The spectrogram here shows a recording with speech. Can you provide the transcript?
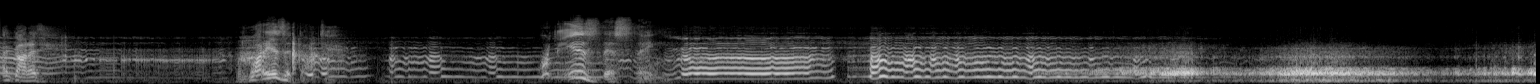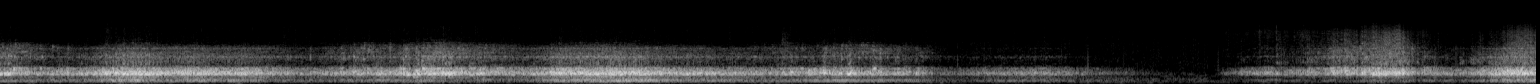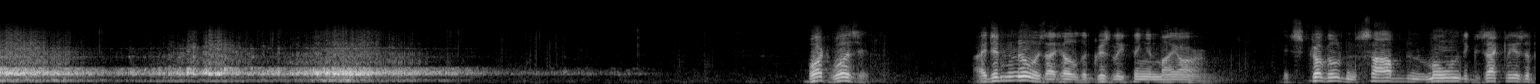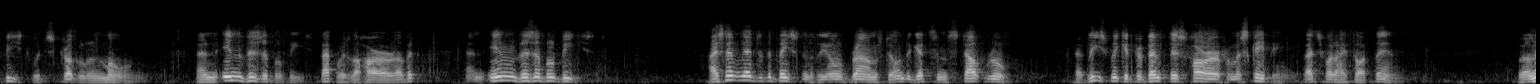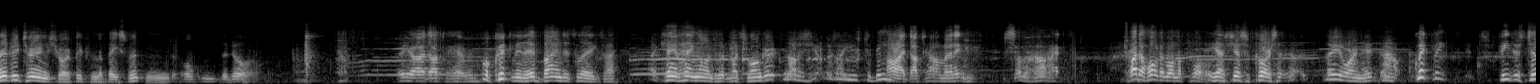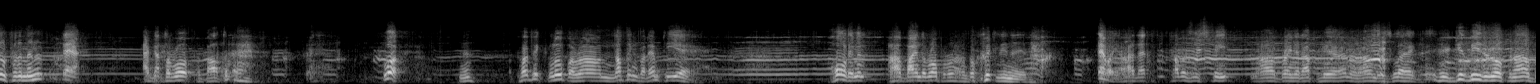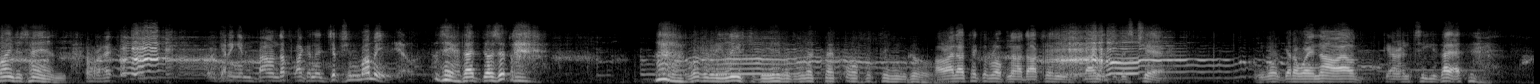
I've got it. But what is it, Doctor? What is this thing? What was it? I didn't know as I held the grisly thing in my arms. It struggled and sobbed and moaned exactly as a beast would struggle and moan. An invisible beast. That was the horror of it. An invisible beast. I sent Ned to the basement of the old brownstone to get some stout rope. At least we could prevent this horror from escaping. That's what I thought then. Well, Ned returned shortly from the basement and opened the door. There you are, Dr. Hammond. Oh, quickly, Ned, bind its legs. I, I can't hang on to it much longer. Not as young as I used to be. All right, Doctor, I'll manage. Somehow I try to hold him on the floor. Yes, yes, of course. Uh, there you are, Ned. Now, quickly. Its feet are still for the minute. There. I've got the rope about them. Look. Huh? A perfect loop around nothing but empty air. Hold him and I'll bind the rope around Oh, quickly, Ned. There we are. That covers his feet. Now I'll bring it up here and around his legs. Here, give me the rope and I'll bind his hands. All right. We're getting him bound up like an Egyptian mummy. There, that does it. Ah, what a relief to be able to let that awful thing go. All right, I'll take the rope now, Doctor, and bind it to this chair. He won't get away now, I'll guarantee that.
